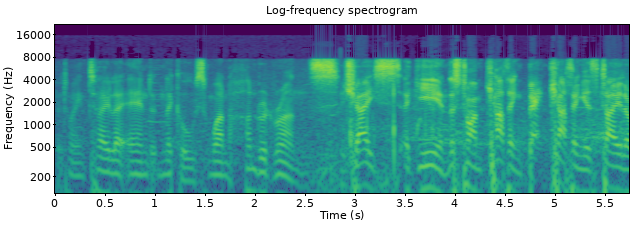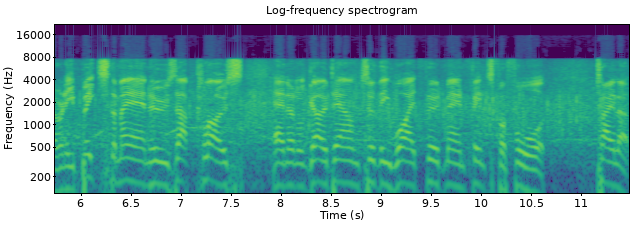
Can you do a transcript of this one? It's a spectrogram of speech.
between Taylor and Nicholls. 100 runs. Chase again, this time cutting, back cutting is Taylor, and he beats the man who's up close, and it'll go down to the wide third man fence for four. Taylor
